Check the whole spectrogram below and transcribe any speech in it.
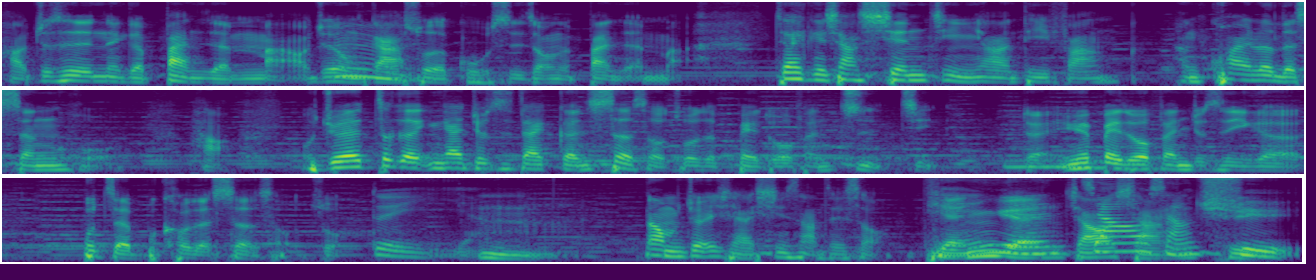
好，就是那个半人马，就是我们刚刚说的故事中的半人马，在一个像仙境一样的地方，很快乐的生活。好，我觉得这个应该就是在跟射手座的贝多芬致敬。对，因为贝多芬就是一个不折不扣的射手座。对呀，嗯，那我们就一起来欣赏这首《田园交响曲》。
